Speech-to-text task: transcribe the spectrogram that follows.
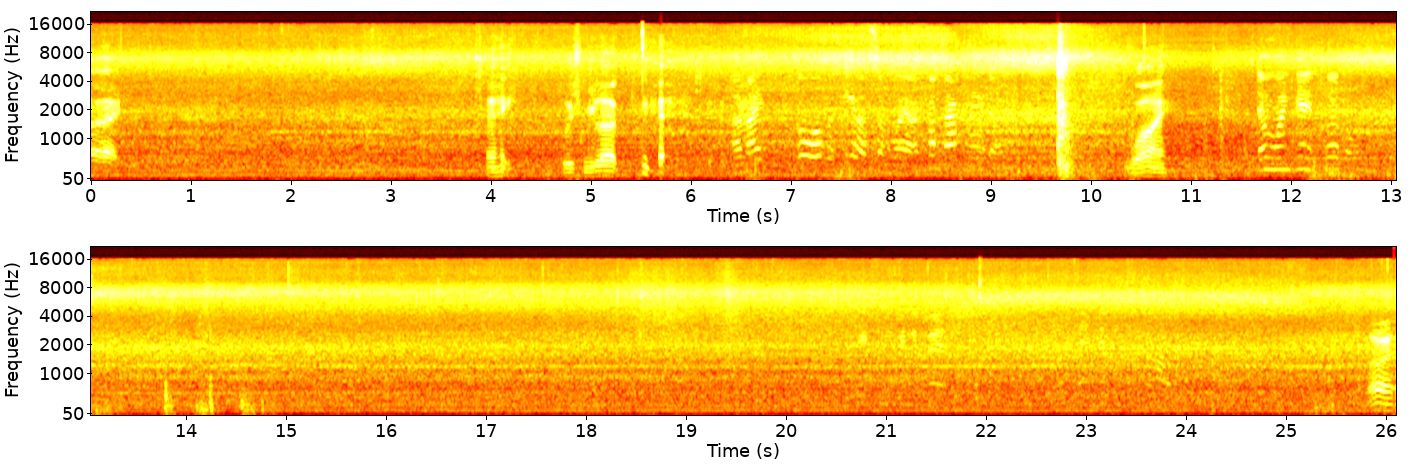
Alright. Hey, wish me luck. I might go over here somewhere. Come back later. Why? Don't want to get in trouble. Alright.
